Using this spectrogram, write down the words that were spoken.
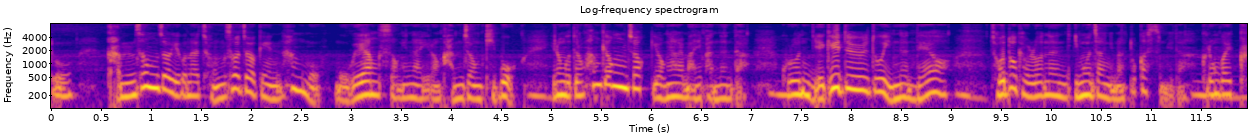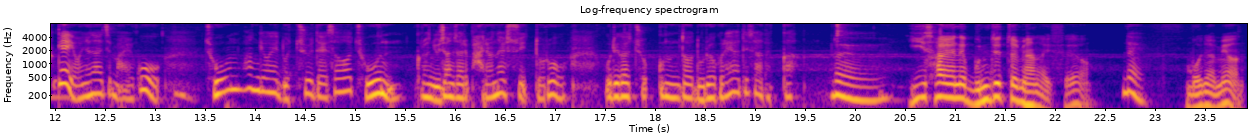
또 감성적이거나 정서적인 항모, 뭐 외향성이나 이런 감정 기복 이런 것들은 환경적 영향을 많이 받는다. 그런 얘기들도 있는데요. 저도 결론은 임 원장님이랑 똑같습니다. 그런 거에 크게 연연하지 말고 좋은 환경에 노출돼서 좋은 그런 유전자를 발현할 수 있도록 우리가 조금 더 노력을 해야 되지 않을까. 네. 이 사연의 문제점이 하나 있어요. 네. 뭐냐면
